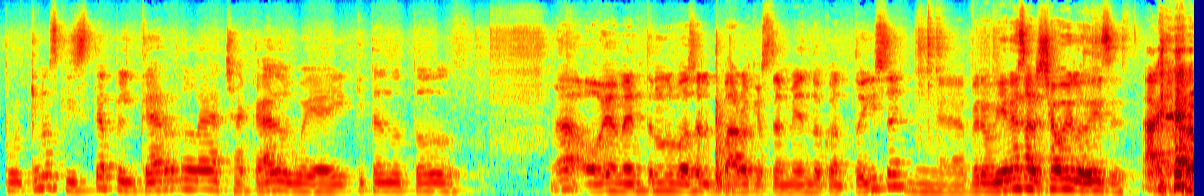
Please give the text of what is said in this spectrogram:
¿Por qué nos quisiste aplicar la chacal, güey? Ahí quitando todos. Ah, obviamente no les voy a hacer el paro que estén viendo cuánto hice. Ah, pero vienes al show y lo dices. Ah, claro.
